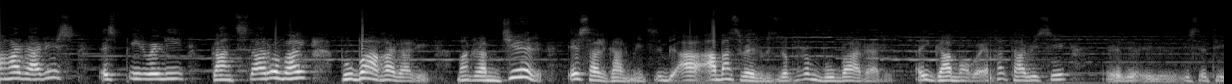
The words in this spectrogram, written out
აღარ არის ეს პირველი განცდა, რომ აი ბუბა აღარ არის, მაგრამ ჯერ ეს არ განმიც ამას ვერ ვიზნობ, რომ ბუბა არ არის. აი გამოვა ახლა თავისი ისეთი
